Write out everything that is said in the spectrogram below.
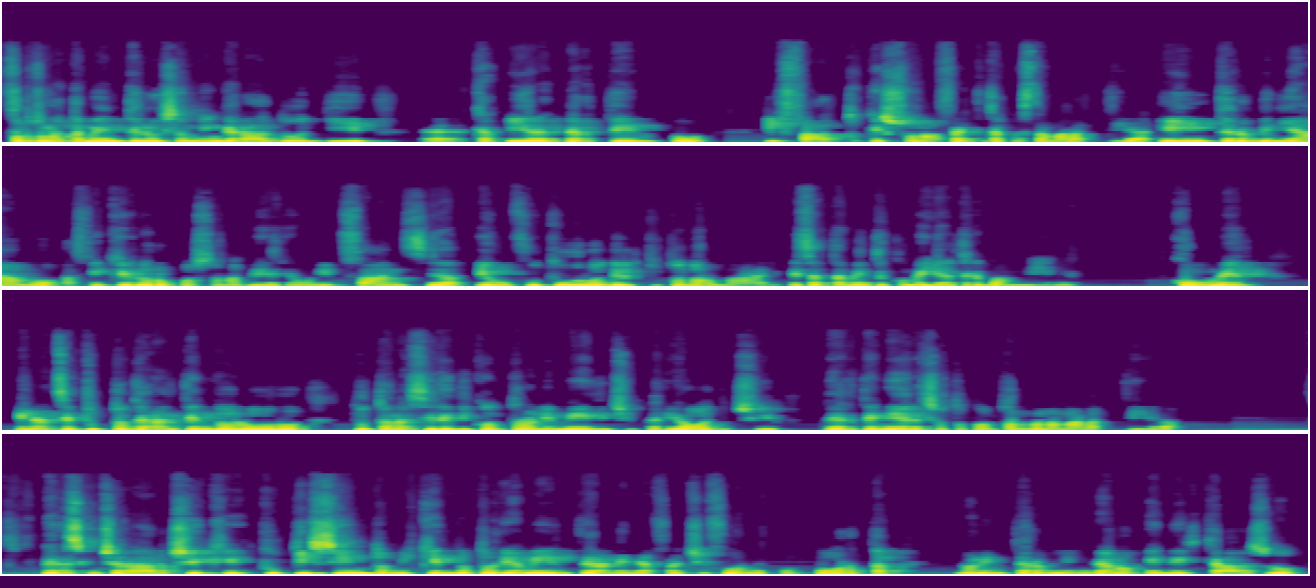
Fortunatamente noi siamo in grado di eh, capire per tempo il fatto che sono affetti da questa malattia e interveniamo affinché loro possano avere un'infanzia e un futuro del tutto normali, esattamente come gli altri bambini. Come? Innanzitutto garantendo loro tutta una serie di controlli medici periodici per tenere sotto controllo la malattia, per sincerarci che tutti i sintomi che notoriamente l'anemia falciforme comporta non intervengano e nel caso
